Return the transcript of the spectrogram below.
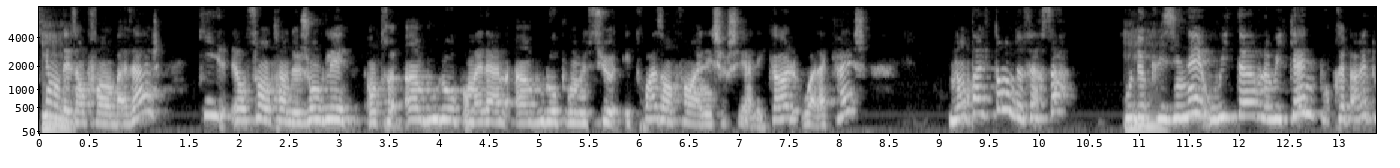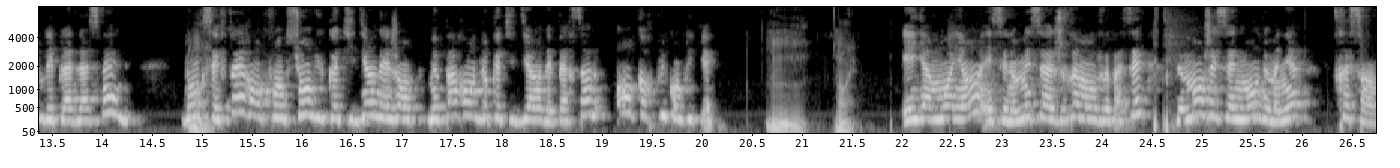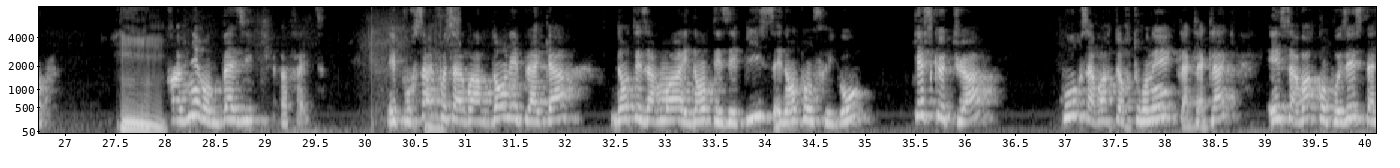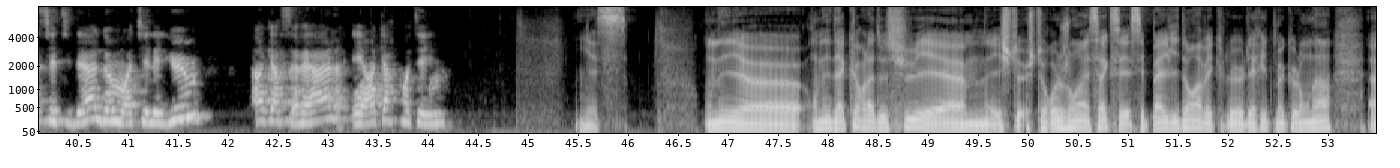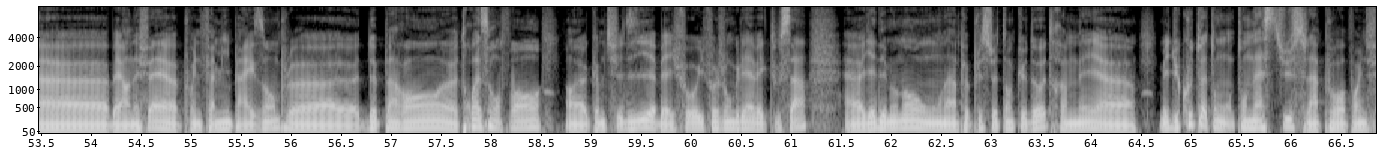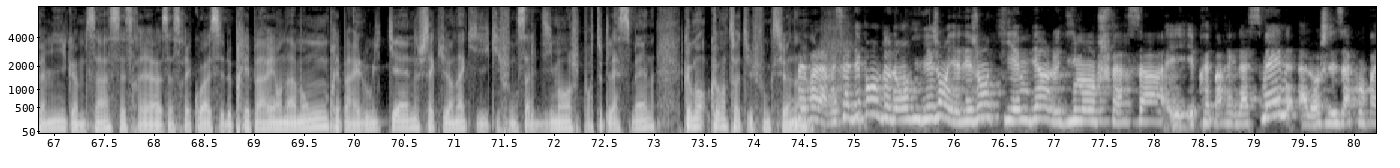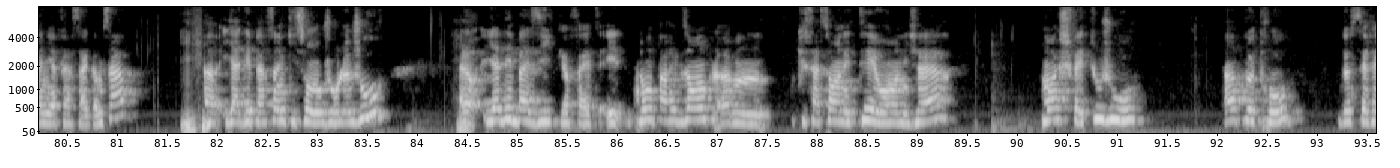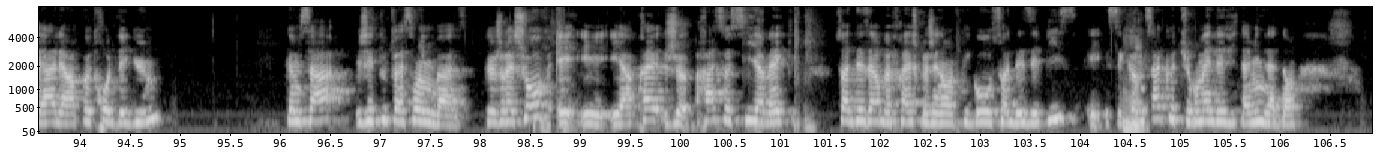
qui ont des enfants en bas âge, qui sont en train de jongler entre un boulot pour madame, un boulot pour monsieur et trois enfants à aller chercher à l'école ou à la crèche, n'ont pas le temps de faire ça ou de hmm. cuisiner 8 heures le week-end pour préparer tous les plats de la semaine. Donc c'est faire en fonction du quotidien des gens, ne pas rendre le quotidien des personnes encore plus compliqué. Hmm. Ouais. Et il y a moyen, et c'est le message vraiment que je veux passer, de manger sainement de manière très simple. Hmm. Revenir au basique, en fait. Et pour ça, il faut savoir dans les placards, dans tes armoires et dans tes épices et dans ton frigo, qu'est-ce que tu as pour savoir te retourner, clac, clac, clac, et savoir composer cette assiette idéale de moitié légumes, un quart céréales et un quart protéines. Yes on est, euh, on est d'accord là-dessus et, euh, je, te, rejoins. Et c'est vrai que c'est pas évident avec le, les rythmes que l'on a. Euh, ben en effet, pour une famille par exemple, deux parents, trois enfants, comme tu dis, eh ben il, faut, il faut jongler avec tout ça. Il y a des moments où on a un peu plus le temps que d'autres, mais, mais du coup, toi, ton, astuce là pour, pour une famille comme ça, ça serait, ça serait quoi? C'est de préparer en amont, préparer le week-end? Je sais qu'il y en a qui, font ça le dimanche pour toute la semaine. Comment, comment toi tu fonctionnes? Mais ça dépend de l'envie des gens. Il y a des gens qui aiment bien le dimanche faire ça et, préparer la semaine. Alors, je les accompagne à faire ça comme ça. Mhm. Euh, il y a des personnes qui sont au jour le jour. Alors, il y a des basiques, en fait. Et donc, par exemple, euh, que ça soit en été ou en hiver, moi, je fais toujours un peu trop de céréales et un peu trop de légumes. Comme ça, j'ai de toute façon une base que je réchauffe et, et après, je rassocie avec soit des herbes fraîches que j'ai dans le frigo, soit des épices. Et c'est comme ça que tu remets des vitamines là-dedans.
